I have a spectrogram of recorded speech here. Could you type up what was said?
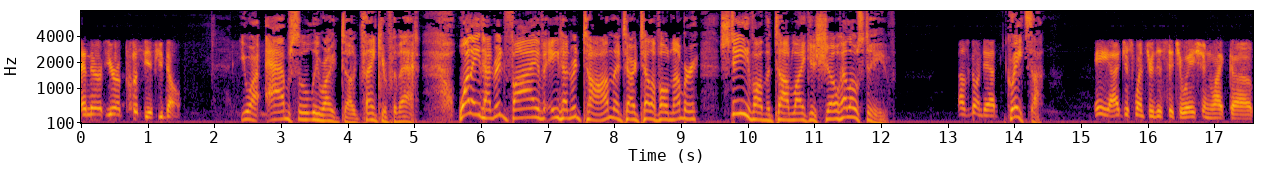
and they're you're a pussy if you don't. You are absolutely right, Doug. Thank you for that. 1-800-5800-TOM. That's our telephone number. Steve on the Tom Leykis show. Hello, Steve. How's it going, Dad? Great, son. Hey, I just went through this situation, like, uh,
